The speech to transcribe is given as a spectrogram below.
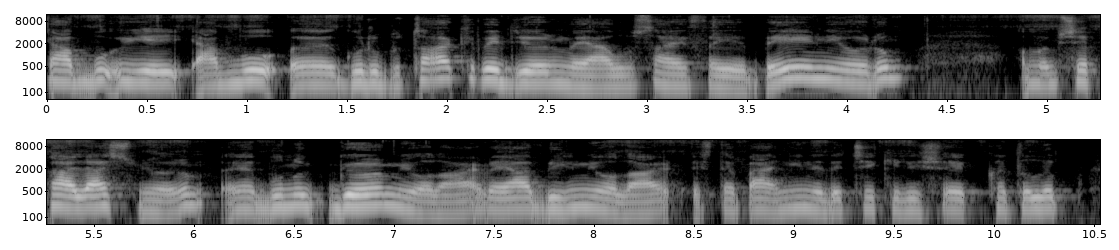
ya bu üye ya bu e, grubu takip ediyorum veya bu sayfayı beğeniyorum ama bir şey paylaşmıyorum. E, bunu görmüyorlar veya bilmiyorlar. İşte ben yine de çekilişe katılıp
